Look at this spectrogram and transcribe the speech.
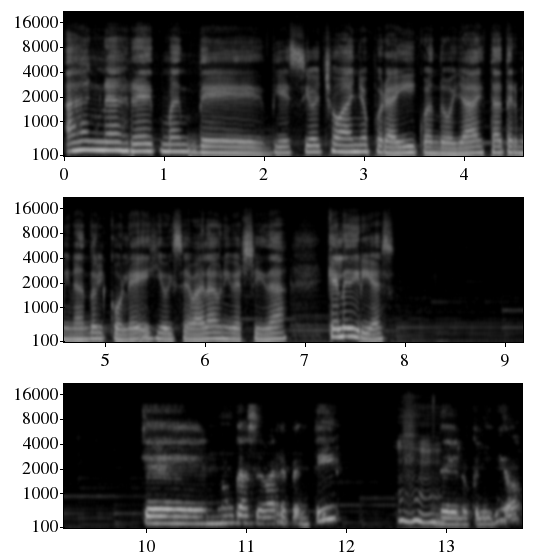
Anna Redman de 18 años por ahí, cuando ya está terminando el colegio y se va a la universidad, ¿qué le dirías? Que nunca se va a arrepentir de lo que le dio,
